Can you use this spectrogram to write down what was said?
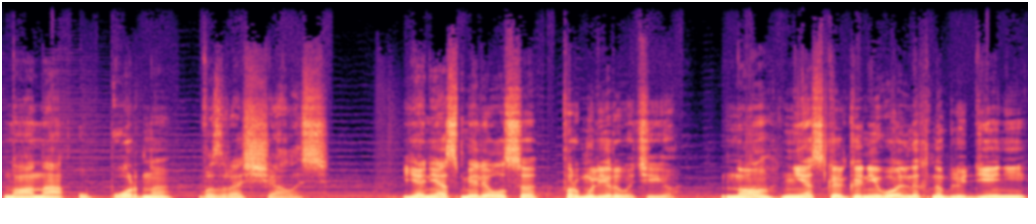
но она упорно возвращалась. Я не осмеливался формулировать ее, но несколько невольных наблюдений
